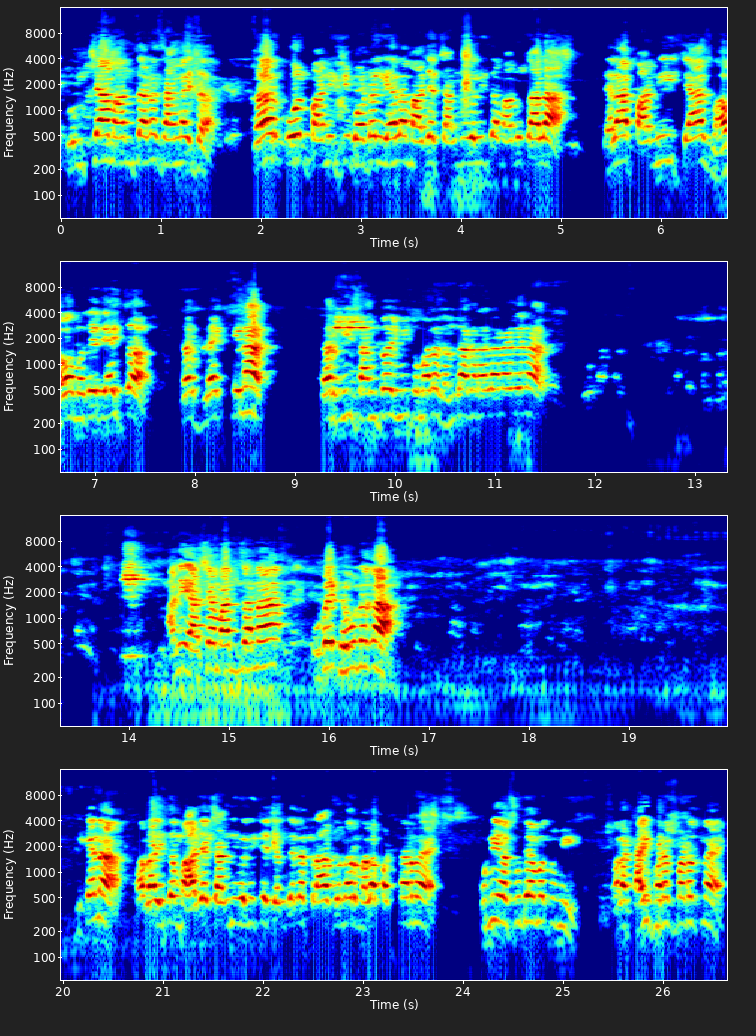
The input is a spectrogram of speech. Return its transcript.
तुमच्या माणसानं सांगायचं जर कोण पाणीची बॉटल घ्यायला माझ्या चांदीवलीचा माणूस आला त्याला पाणी त्याच भावामध्ये द्यायचं. जर ब्लॅक केलात. तर मी सांगतोय मी तुम्हाला धंदा करायला नाही देणार. आणि अशा माणसांना उभे ठेवू नका. ठीक आहे ना? मला इथं माझ्या चांदीवलीच्या जनतेला त्रास होणार मला पटणार नाही. कुणी असू द्या मग तुम्ही. मला काही फरक पडत नाही.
